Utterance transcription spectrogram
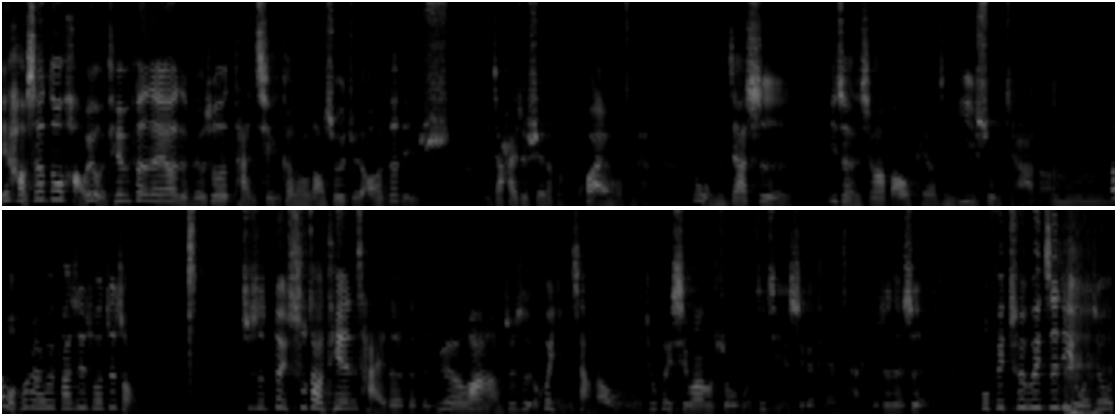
也好像都好有天分的样子。比如说弹琴，可能老师会觉得哦，那你你家孩子学得很快或怎么样。就我们家是一直很希望把我培养成艺术家的，嗯但我后来会发现说，这种就是对塑造天才的的的愿望啊，就是会影响到我，我就会希望说我自己也是个天才，就真的是不费吹灰之力，我就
